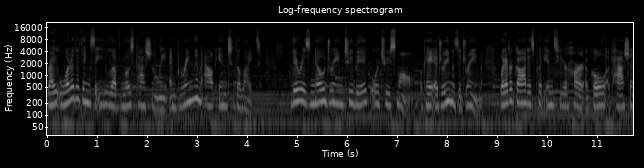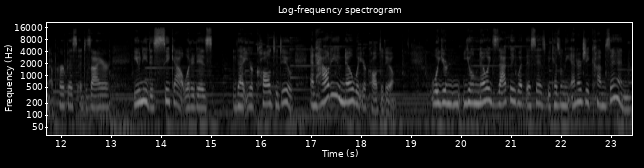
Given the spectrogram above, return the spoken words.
right? What are the things that you love most passionately and bring them out into the light? There is no dream too big or too small, okay? A dream is a dream. Whatever God has put into your heart, a goal, a passion, a purpose, a desire, you need to seek out what it is that you're called to do. And how do you know what you're called to do? Well, you're you'll know exactly what this is because when the energy comes in,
